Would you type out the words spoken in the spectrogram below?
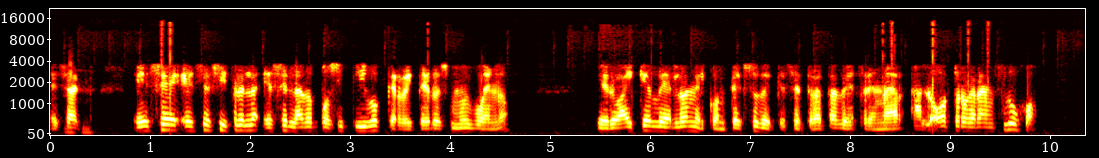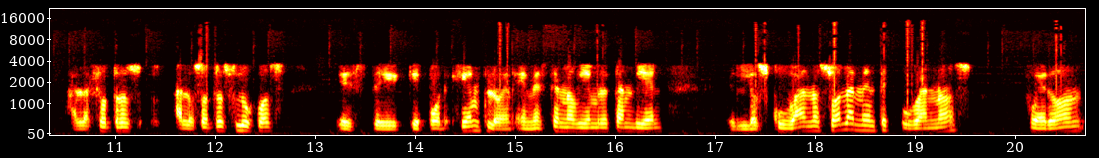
exacto. Ese, ese cifra, ese lado positivo que reitero es muy bueno, pero hay que verlo en el contexto de que se trata de frenar al otro gran flujo, a los otros, a los otros flujos, este, que por ejemplo en, en este noviembre también los cubanos, solamente cubanos, fueron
